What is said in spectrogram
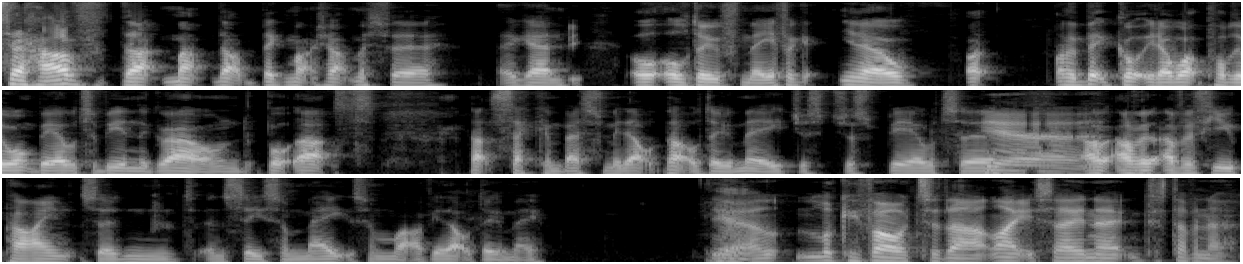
to have that ma- that big match atmosphere again. Will, will do for me. If I, you know, I, I'm a bit gutted. I won't- probably won't be able to be in the ground, but that's that's second best for me. That that'll do me. Just just be able to Yeah. have, have, a, have a few pints and and see some mates and what have you. That'll do me. Yeah, looking forward to that. Like you say, Nick, just having a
